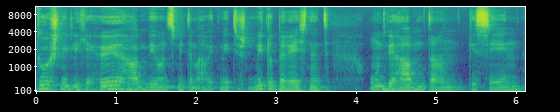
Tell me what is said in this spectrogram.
durchschnittliche Höhe haben wir uns mit dem arithmetischen Mittel berechnet und wir haben dann gesehen,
